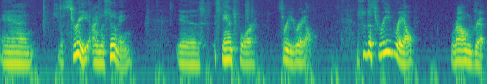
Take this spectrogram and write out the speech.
And the 3, I'm assuming, is stands for 3 rail. This is the 3 rail round grip.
